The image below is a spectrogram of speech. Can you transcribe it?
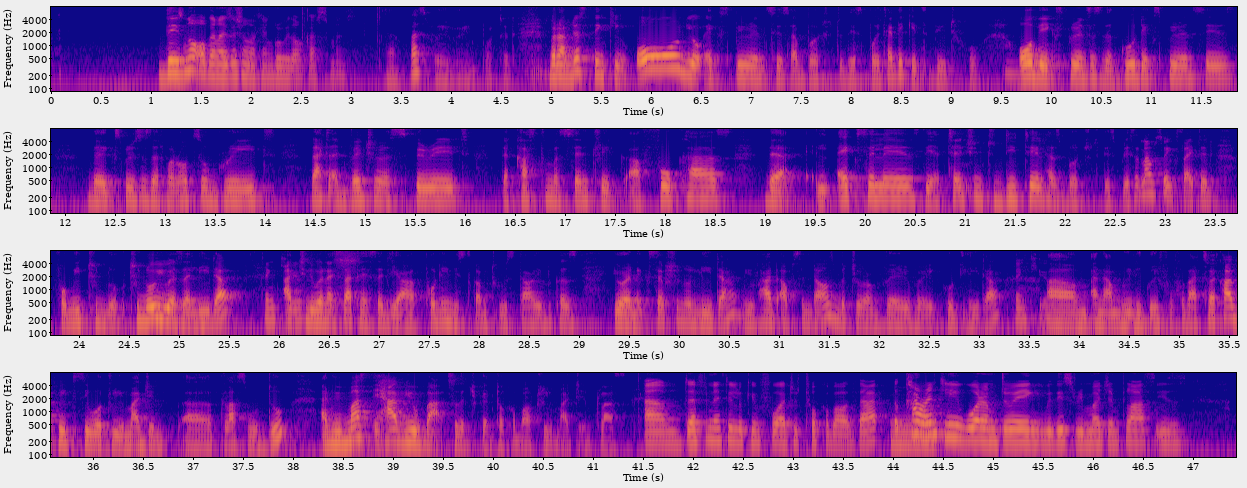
there is no organization that can grow without customers. Yeah, that's very, very important. But I'm just thinking, all your experiences have brought you to this point. I think it's beautiful. All the experiences, the good experiences, the experiences that were not so great, that adventurous spirit, the customer centric uh, focus, the excellence, the attention to detail has brought you to this place. And I'm so excited for me to know, to know you as a leader. Thank you. Actually, when I started, I said, yeah, Pauline needs to come to Ustawi because you're an exceptional leader. You've had ups and downs, but you're a very, very good leader. Thank you. Um, and I'm really grateful for that. So I can't wait to see what Reimagine uh, Plus will do. And we must have you back so that you can talk about Reimagine Plus. I'm definitely looking forward to talk about that. Mm. Currently, what I'm doing with this Reimagine Plus is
